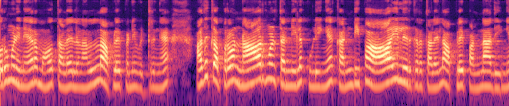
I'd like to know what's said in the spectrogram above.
ஒரு மணி நேரமாவது தலையில் நல்லா அப்ளை பண்ணி விட்டுருங்க. அதுக்கப்புறம் நார்மல் தண்ணியில் குளிங்க. கண்டிப்பாக ஆயில் இருக்கிற தலையில் அப்ளை பண்ணாதீங்க.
